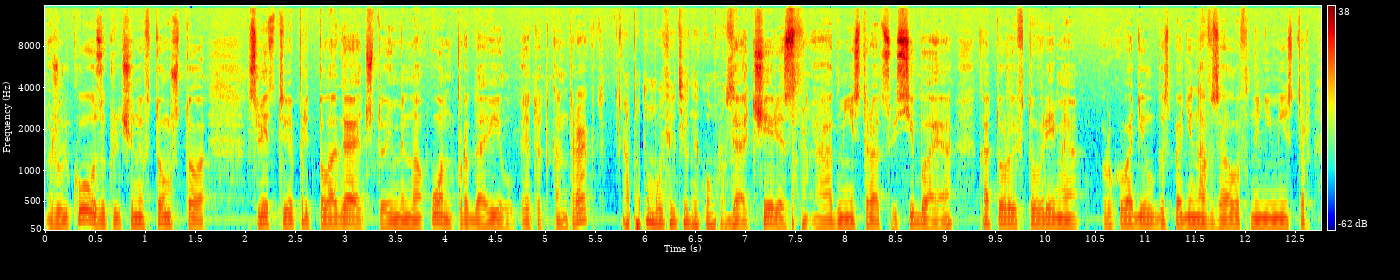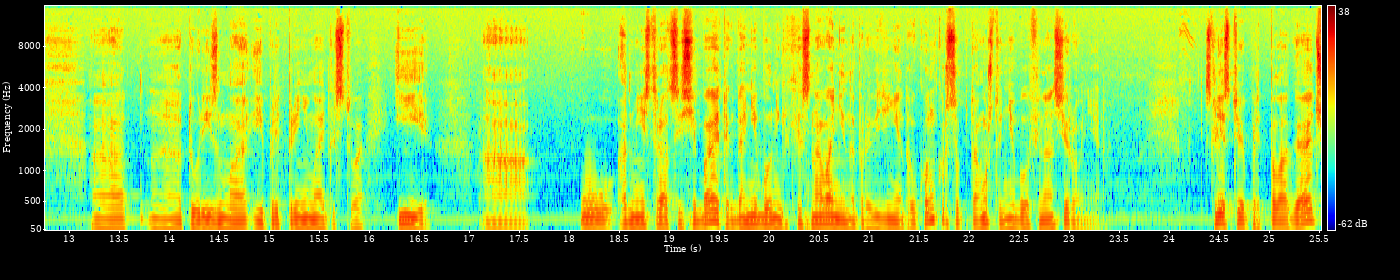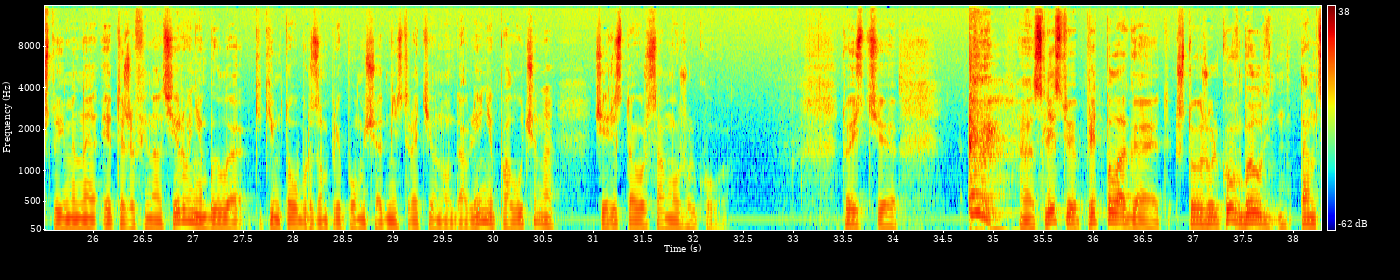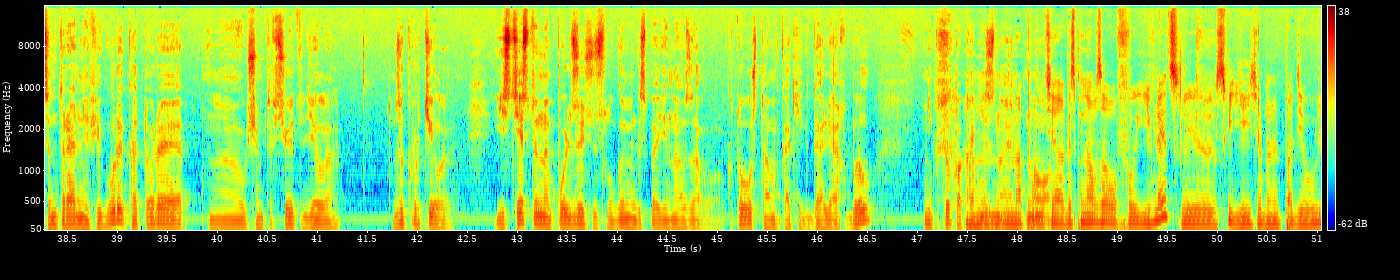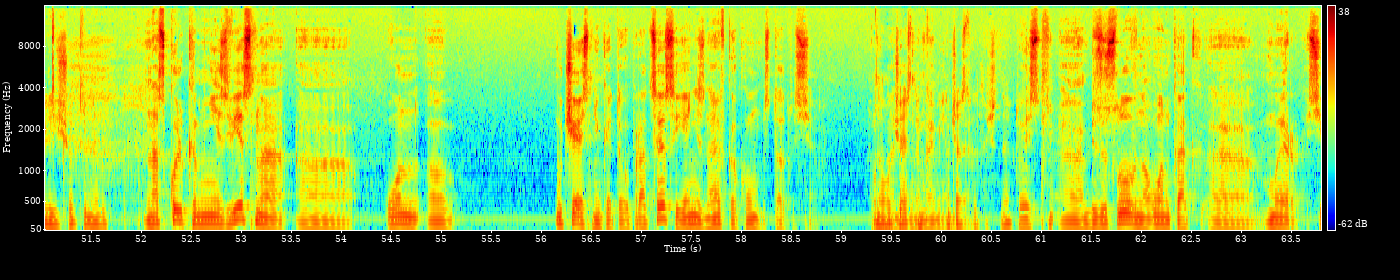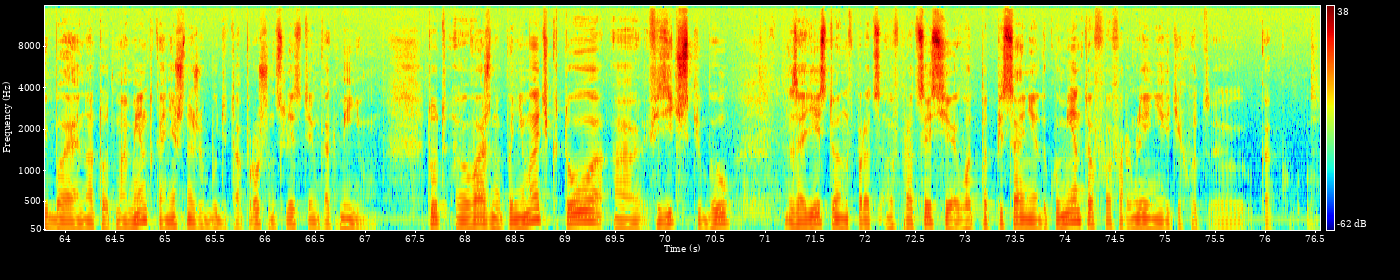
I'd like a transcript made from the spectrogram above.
Жулькову заключены в том, что следствие предполагает, что именно он продавил этот контракт. А потом был эффективный конкурс. Да, через администрацию Сибая, который в то время руководил господин Авзалов, ныне министр э, э, туризма и предпринимательства. И э, у администрации Сибая тогда не было никаких оснований на проведение этого конкурса, потому что не было финансирования. Следствие предполагает, что именно это же финансирование было каким-то образом при помощи административного давления получено через того же самого Жулькова. То есть э, следствие предполагает, что Жульков был там центральной фигурой, которая, э, в общем-то, все это дело закрутила. Естественно, пользуясь услугами господина Авзалова. Кто уж там в каких долях был, никто пока а, не знает. Напомните, Но... а господин Авзалов является ли свидетелем по делу или еще кем-нибудь? Насколько мне известно, а, он э, участник этого процесса, я не знаю, в каком статусе. Вот ну, участник, момент, участвует, да. да? То есть, э, безусловно, он как э, мэр Сибая на тот момент, конечно же, будет опрошен следствием как минимум. Тут важно понимать, кто физически был задействован в процессе вот подписания документов, оформления этих вот, э, как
